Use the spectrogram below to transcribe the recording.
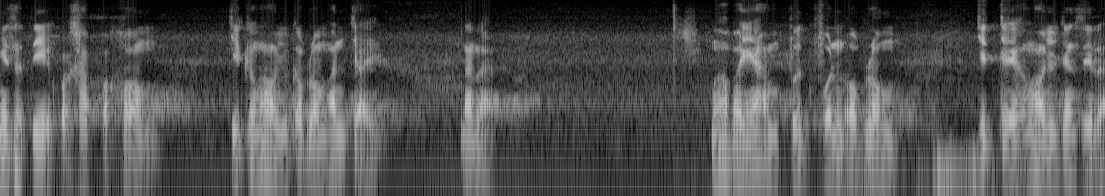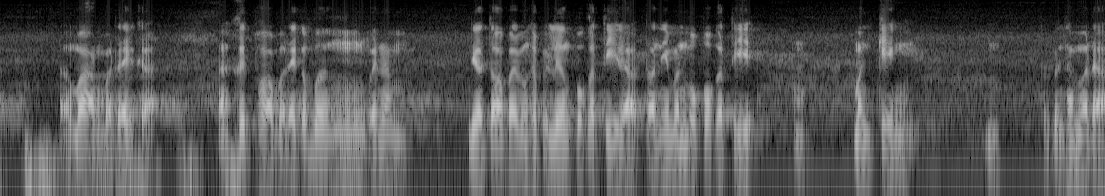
มีสติประคับประคอง จิตของเฮาอยู่กับลมหายใจ นั่นแหละเมื่อพยายามฝึกฝนอบรมจิตใจของเฮาอยู่จังซี่ล่ะเอ่อว่างบ่ได้ก็เอ่อคิดพอบ่ได้ก็เบิ่งไปนํเดี๋ยวต่อไปมันก็เป็นเรื่องปกติแล้ว ตอนนี้มันบ่ปกติ มันเก่งอืมก็เป็นธรรมดา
